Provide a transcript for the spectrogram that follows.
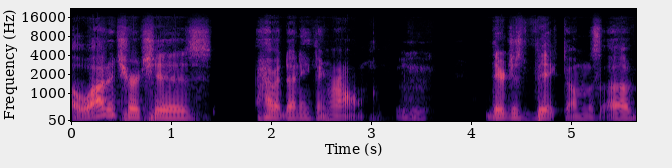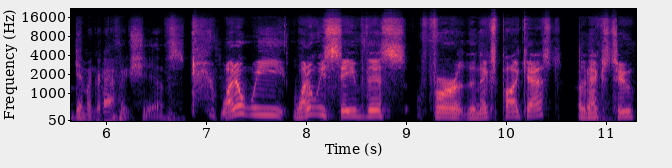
a lot of churches haven't done anything wrong Mhm. they're just victims of demographic shifts. Why don't we why don't we save this for the next podcast, the Okay. next two,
